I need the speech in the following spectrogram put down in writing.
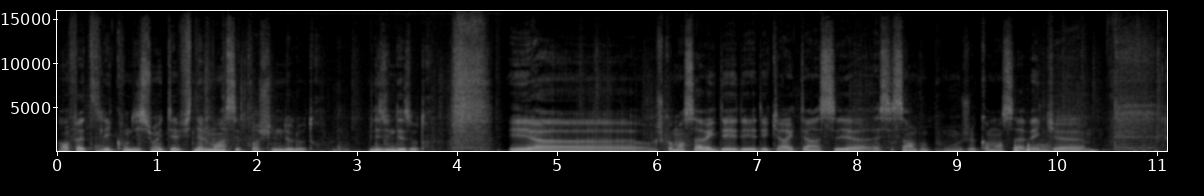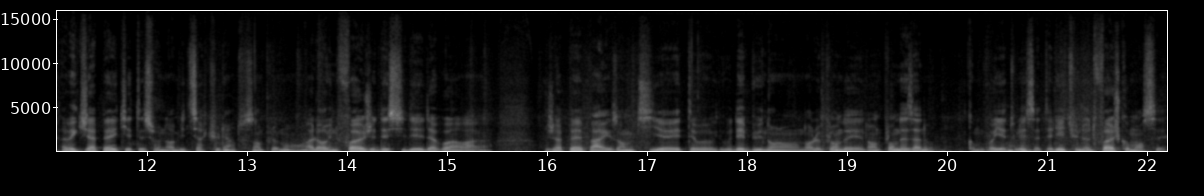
En fait, les conditions étaient finalement assez proches l'une de l'autre, les unes des autres. Et euh, je commençais avec des, des, caractères assez, euh, assez simples. Je commençais avec, euh, avec Japet qui était sur une orbite circulaire, tout simplement. Alors, une fois, j'ai décidé d'avoir Japet, par exemple, qui était au, début dans, dans, le plan des, dans le plan des anneaux comme vous voyez tous les satellites. Une autre fois, je commençais,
